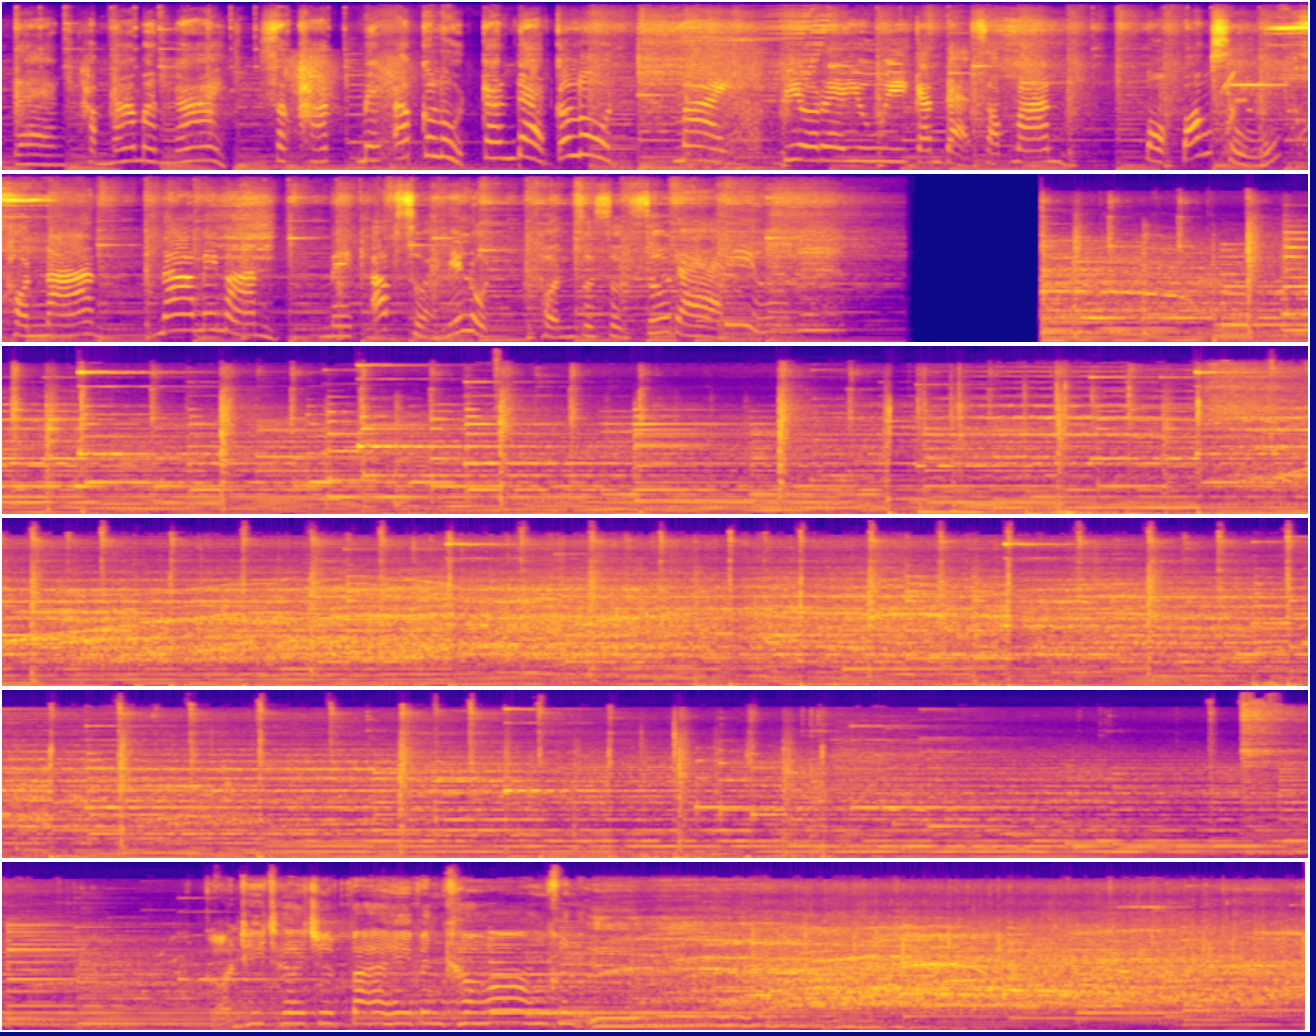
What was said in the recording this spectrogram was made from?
ดแรงทำหน้ามันง่าย สักพักเมคอัพก็หลุดกันแดดก็หลุด ใหม่ b เรยูวีกันแดดซับมัน ปกป้องสูง ทนนาน หน้าไม่มัน เมคอัพสวยไม่หลุด ทนสุดๆสู้แดด จะไปเป็นของคนอื่น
